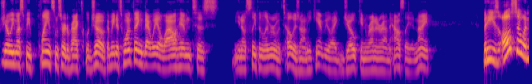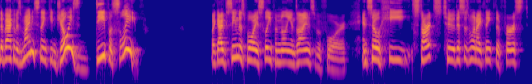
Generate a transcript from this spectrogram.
Joey must be playing some sort of practical joke. I mean, it's one thing that we allow him to you know, sleep in the living room with television on. He can't be like joking, running around the house late at night. But he's also in the back of his mind, he's thinking, Joey's deep asleep. Like, I've seen this boy sleep a million times before. And so he starts to. This is when I think the first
